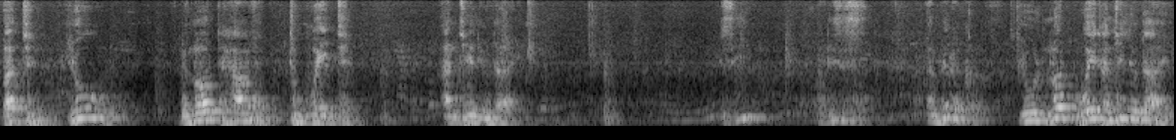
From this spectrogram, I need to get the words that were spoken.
But you do not have to wait until you die. You see, this is a miracle. You will not wait until you die.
